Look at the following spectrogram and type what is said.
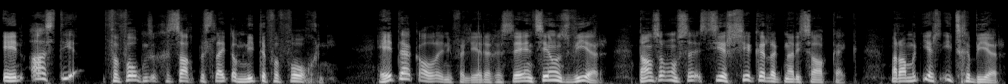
En as die vervolgingsgesag besluit om nie te vervolg nie, het ek al in die verlede gesê en sê ons weer, dan sal ons sekerlik na die saak kyk. Maar dan moet eers iets gebeur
